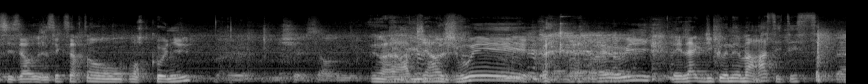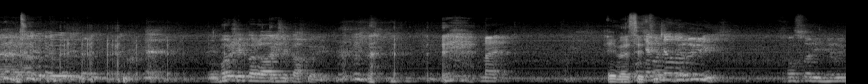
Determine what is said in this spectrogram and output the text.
pas si cer- je sais que certains ont, ont reconnu. Michel Sardou. Ah, bien joué Oui, les lacs du Connemara, c'était ça. Moi, j'ai pas l'oreille, j'ai pas reconnu. Et bah c'était. François Lévy.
